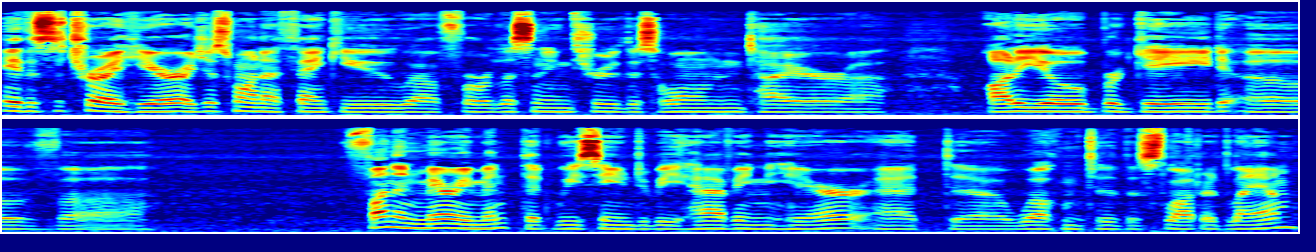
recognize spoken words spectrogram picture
Hey, this is Troy here. I just want to thank you uh, for listening through this whole entire uh, audio brigade of uh, fun and merriment that we seem to be having here at uh, Welcome to the Slaughtered Lamb.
